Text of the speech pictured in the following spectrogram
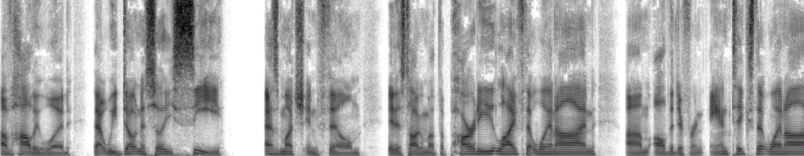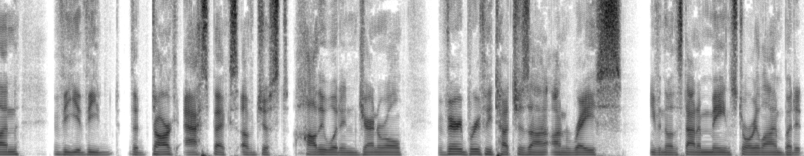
of Hollywood that we don't necessarily see as much in film. It is talking about the party life that went on, um, all the different antics that went on, the the the dark aspects of just Hollywood in general. Very briefly touches on on race, even though it's not a main storyline, but it,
